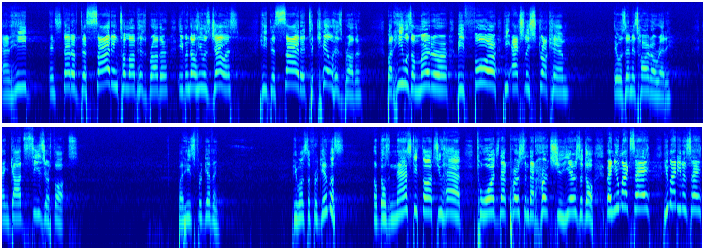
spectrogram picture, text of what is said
and he instead of deciding to love his brother, even though he was jealous, he decided to kill his brother. But he was a murderer before he actually struck him. It was in his heart already. And God sees your thoughts. But he's forgiving. He wants to forgive us of those nasty thoughts you have towards that person that hurts you years ago. And you might say, you might even say,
